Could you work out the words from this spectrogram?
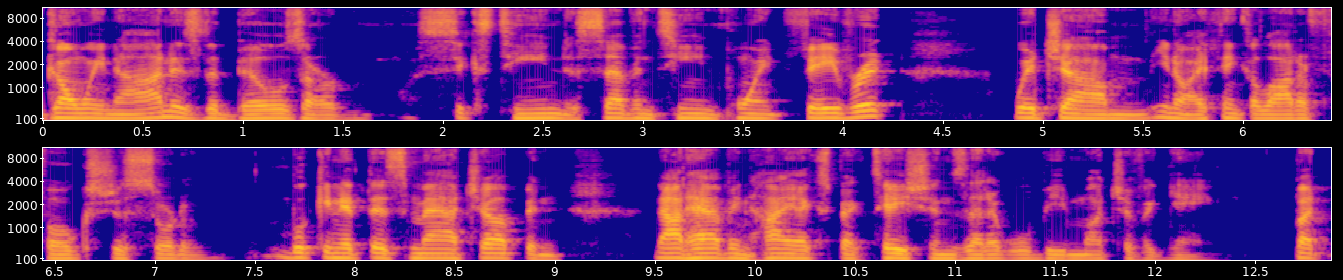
going on as the Bills are 16 to 17 point favorite, which um, you know, I think a lot of folks just sort of looking at this matchup and not having high expectations that it will be much of a game. But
